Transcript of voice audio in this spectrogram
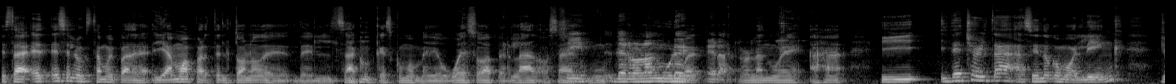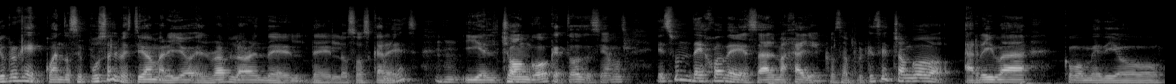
Está, e- ese look está muy padre. Y amo aparte el tono de- del saco, que es como medio hueso aperlado. O sea, sí, de Roland Mouret como- era. Roland Mouret, ajá. Y, y de hecho ahorita haciendo como el link, yo creo que cuando se puso el vestido amarillo, el Ralph Lauren de, de los Óscares, y el chongo, que todos decíamos, es un dejo de Salma Hayek. O sea, porque ese chongo arriba, como medio...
